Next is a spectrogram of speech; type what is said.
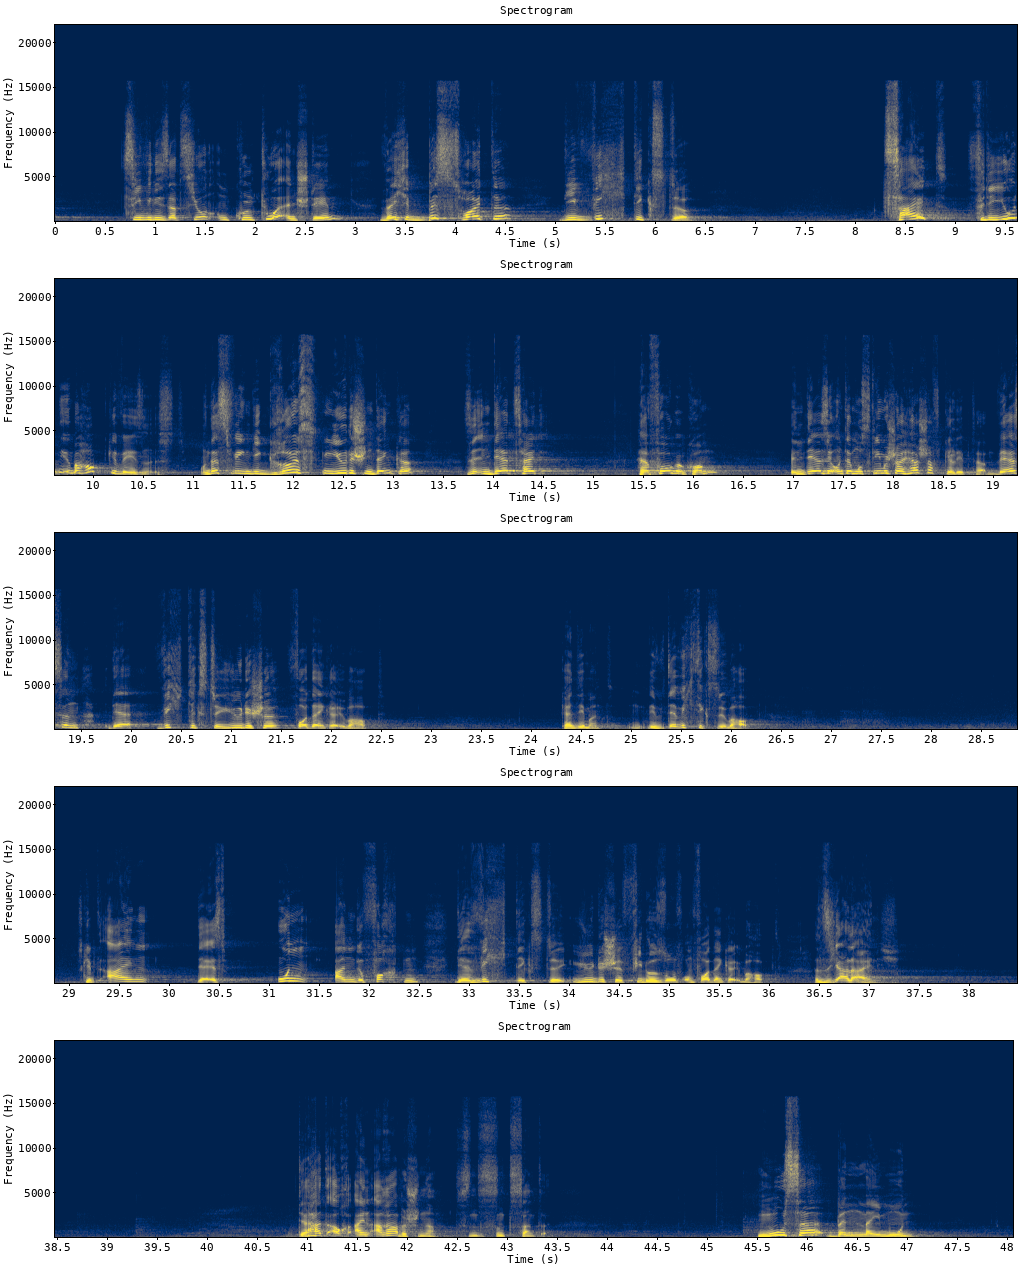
Zivilisation und Kultur entstehen, welche bis heute die wichtigste Zeit für die Juden überhaupt gewesen ist. Und deswegen die größten jüdischen Denker sind in der Zeit hervorgekommen, in der sie unter muslimischer Herrschaft gelebt haben. Wer ist denn der wichtigste jüdische Vordenker überhaupt? Kennt jemand? Der wichtigste überhaupt. Es gibt einen, der ist unangefochten der wichtigste jüdische Philosoph und Vordenker überhaupt. Da sind sich alle einig. Der hat auch einen arabischen Namen. Das ist das Interessante. Musa ben Maimun.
